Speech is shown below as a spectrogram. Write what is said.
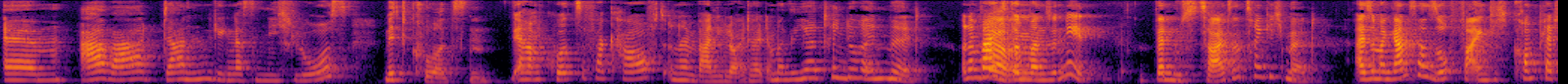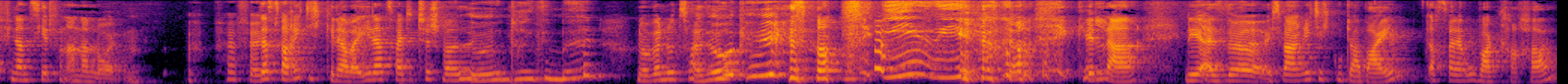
Ähm, aber dann ging das nämlich los mit kurzen. Wir haben kurze verkauft und dann waren die Leute halt immer so, ja, trink doch einen mit. Und dann war Ja. ich irgendwann so, nee, wenn du es zahlst, dann trinke ich mit. Also mein ganzer Sucht war eigentlich komplett finanziert von anderen Leuten. Perfekt. Das war richtig killer, weil jeder zweite Tisch war so, trinkst du mit? Nur wenn du zahlst, okay, so, easy, so, Killer. Nee, also ich war richtig gut dabei. Das war der Oberkracher.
